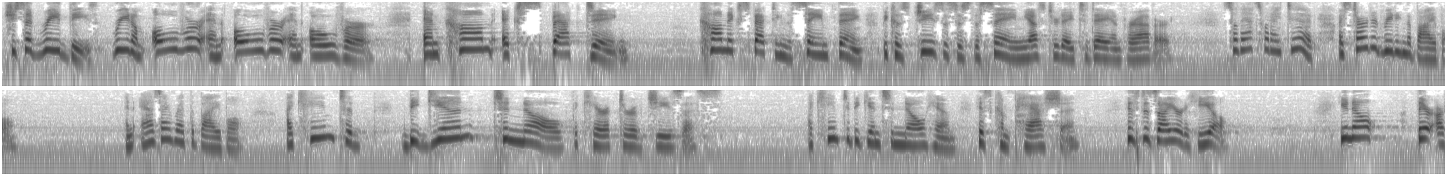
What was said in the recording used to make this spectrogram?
She said, Read these, read them over and over and over, and come expecting. Come expecting the same thing because Jesus is the same yesterday, today, and forever. So that's what I did. I started reading the Bible. And as I read the Bible, I came to begin to know the character of Jesus. I came to begin to know him, his compassion, his desire to heal. You know, there are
